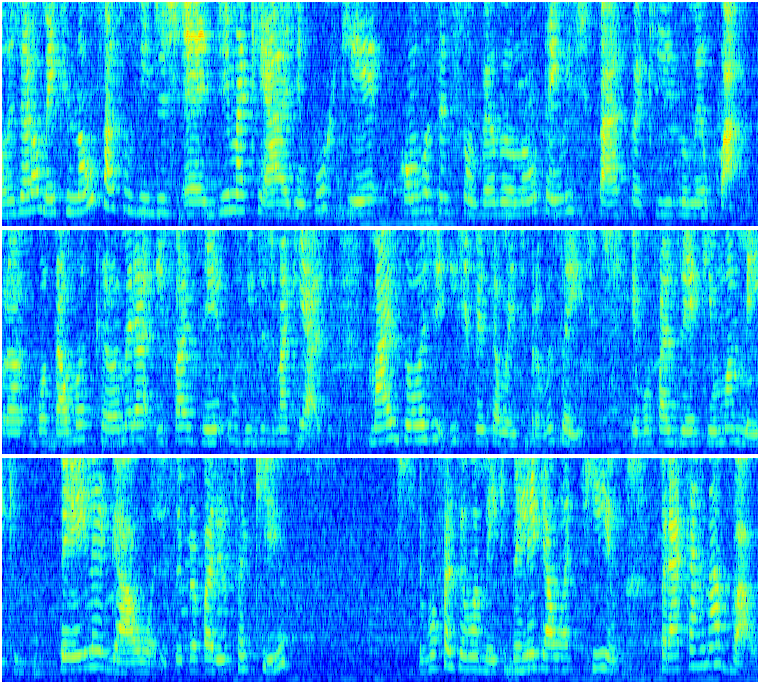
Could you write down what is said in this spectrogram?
Pessoal, eu geralmente não faço vídeos é, de maquiagem porque, como vocês estão vendo, eu não tenho espaço aqui no meu quarto para botar uma câmera e fazer o vídeo de maquiagem. Mas hoje, especialmente para vocês, eu vou fazer aqui uma make bem legal. Olha, eu sempre apareço aqui eu vou fazer uma make bem legal aqui pra carnaval.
